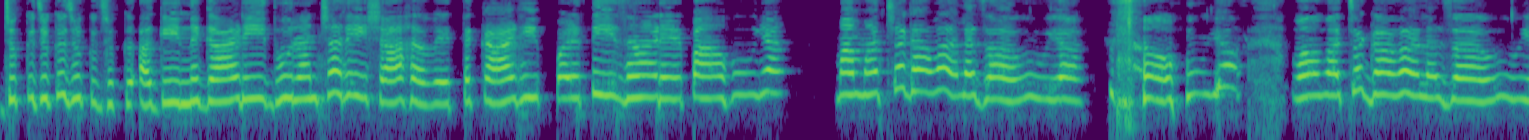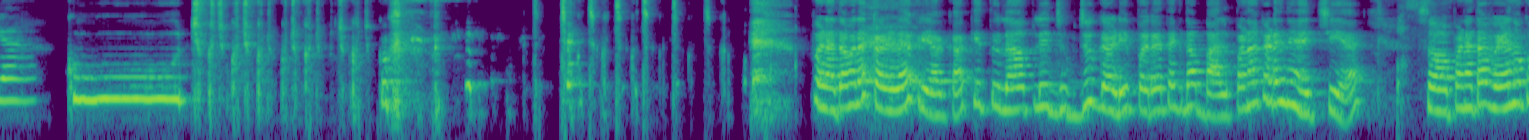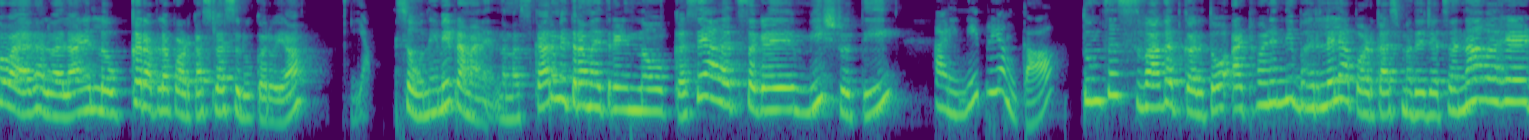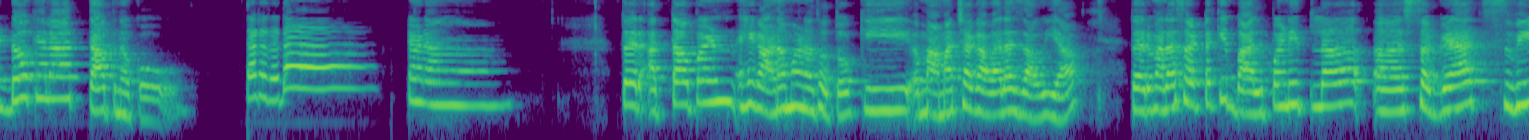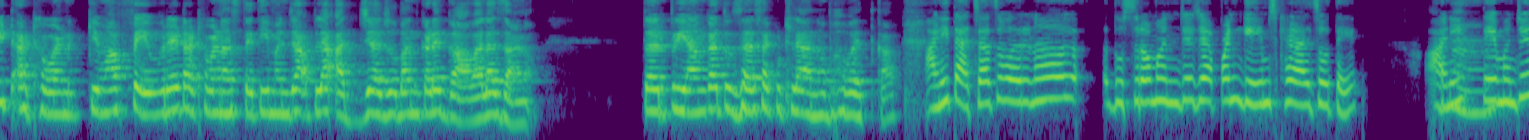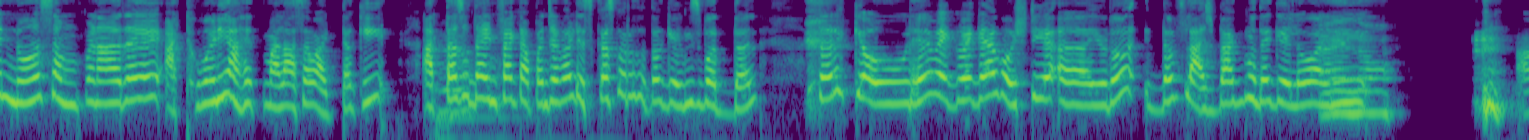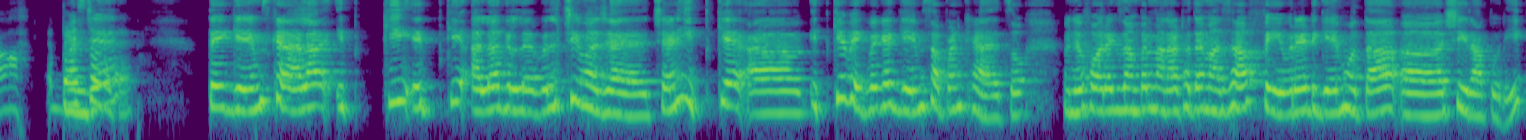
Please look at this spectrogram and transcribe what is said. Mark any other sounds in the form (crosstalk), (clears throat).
झुक झुक झुक झुक अगीन गाडी धुरांच्या रेषा हवेत काढी पळती झाडे पाहूया मामाच्या गावाला जाऊया जाऊया मामाच्या गावाला जाऊया कू पण आता मला कळलंय प्रियांका की तुला आपली झुकझुक गाडी परत एकदा बालपणाकडे न्यायची आहे सो आपण आता वेळ नको वाया घालवायला आणि लवकर आपल्या पॉडकास्टला सुरू करूया. या. सो नेहमीप्रमाणे नमस्कार मित्रमैत्रिणींनो कसे आहात सगळे? मी श्रुती. आणि मी प्रियंका. तुमचं स्वागत करतो आठवणींनी भरलेल्या पॉडकास्टमध्ये ज्याचं नाव आहे डोक्याला ताप नको. टाडा! तर आत्ता आपण हे गाणं म्हणत होतो की मामाच्या गावाला जाऊया. तर मला असं वाटतं की बालपणीतलं सगळ्यात स्वीट आठवण किंवा फेवरेट आठवण असते ती म्हणजे आपल्या आजी आजोबांकडे गावाला जाणं. तर प्रियांका तुझे असे कुठले अनुभव आहेत का? आणि त्याच्याच वरनं दुसरं म्हणजे जे आपण गेम्स खेळायचो ते. आणि. ते म्हणजे न संपणारे आठवणी आहेत मला असं वाटतं की आता सुद्धा इनफॅक्ट आपण जेव्हा डिस्कस करत होतो गेम्सबद्दल तर केवढे वेगवेगळ्या गोष्टी यु नो एकदम फ्लॅशबॅकमध्ये गेलो आणि. बेस्ट (clears throat) म्हणजे ते गेम्स खेळायला इतकी इतकी अलग लेवलची मजा यायची आणि इतके इतके वेगवेगळे गेम्स आपण खेळायचो. म्हणजे फॉर एक्झाम्पल मला आठवतंय माझा फेवरेट गेम होता शिरापुरी.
